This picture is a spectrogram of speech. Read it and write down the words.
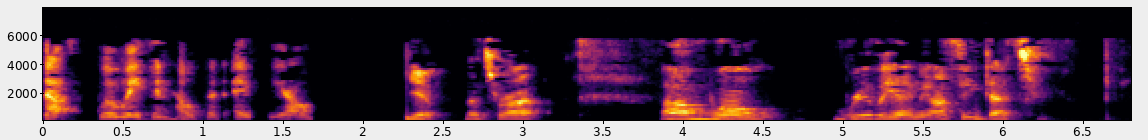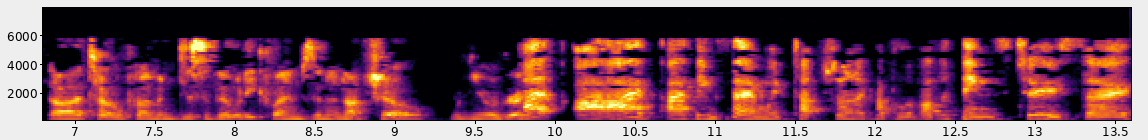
that's where we can help at APL. Yeah, that's right. Um, well, really, Amy, I think that's uh, total permanent disability claims in a nutshell. Wouldn't you agree? I, I, I think so, and we've touched on a couple of other things too. So.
